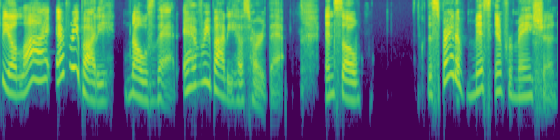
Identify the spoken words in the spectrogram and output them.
be a lie. Everybody knows that. Everybody has heard that. And so the spread of misinformation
